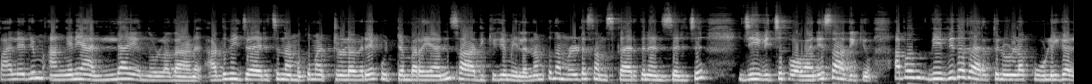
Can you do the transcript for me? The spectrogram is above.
പലരും അങ്ങനെ അല്ല എന്നുള്ളതാണ്. അത് വിചാരിച്ച് നമുക്ക് മറ്റുള്ളവരെ കുറ്റം പറയാനും സാധിക്കുകയുമില്ല. നമുക്ക് നമ്മളുടെ സംസ്കാരത്തിനനുസരിച്ച് ജീവിച്ചു പോകാനേ സാധിക്കും. അപ്പം വിവിധ തരത്തിലുള്ള കുളികൾ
